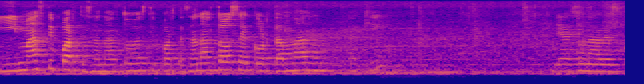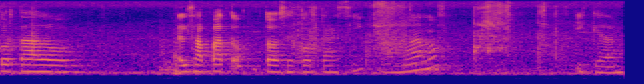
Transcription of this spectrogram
y más tipo artesanal, todo es tipo artesanal, todo se corta a mano aquí. Ya es una vez cortado el zapato, todo se corta así a mano y quedan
